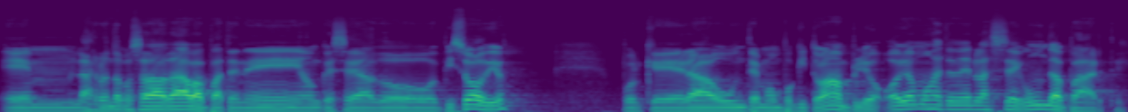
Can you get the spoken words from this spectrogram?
em, la ronda pasada daba para tener, aunque sea dos episodios, porque era un tema un poquito amplio. Hoy vamos a tener la segunda parte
